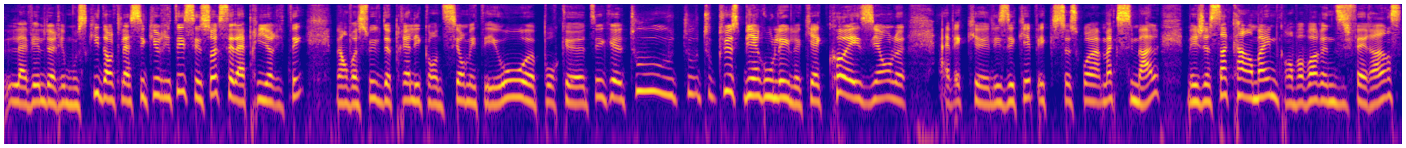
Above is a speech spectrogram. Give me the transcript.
la ville de Rimouski. Donc, la sécurité, c'est sûr que c'est la priorité, mais on va suivre de près les conditions météo euh, pour que, que tout, tout, tout, puisse bien rouler, qu'il y ait cohésion là, avec les équipes et que ce soit maximal. Mais je sens quand même qu'on va voir une différence.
